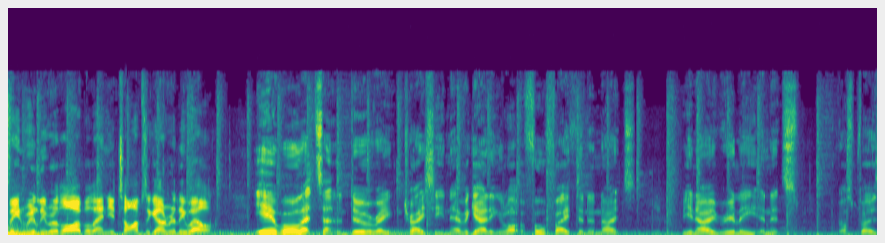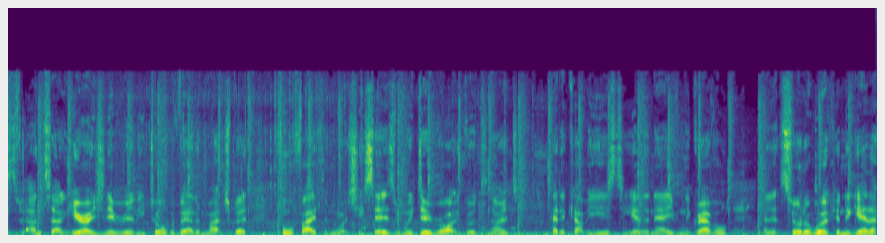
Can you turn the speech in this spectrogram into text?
Been really reliable, and your times are going really well. Yeah, well, that's something to do with Tracy navigating a lot of full faith in the notes, you know, really. And it's, I suppose, unsung heroes, you never really talk about them much, but full faith in what she says. And we do write good notes. Had a couple of years together now, even the gravel, and it's sort of working together.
